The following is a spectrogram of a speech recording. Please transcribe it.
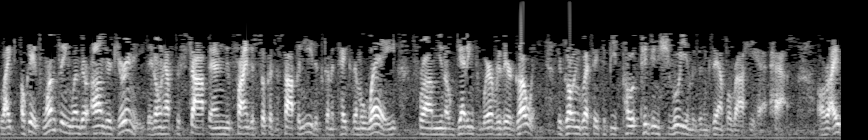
like, okay, it's one thing when they're on their journey. They don't have to stop and find a sukkah to stop and eat. It's going to take them away from, you know, getting to wherever they're going. They're going, let's say, to be pidyon shvuyim is an example Rashi ha- has. All right?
